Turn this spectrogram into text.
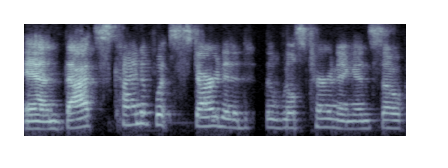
And that's kind of what started the wheels turning. And so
